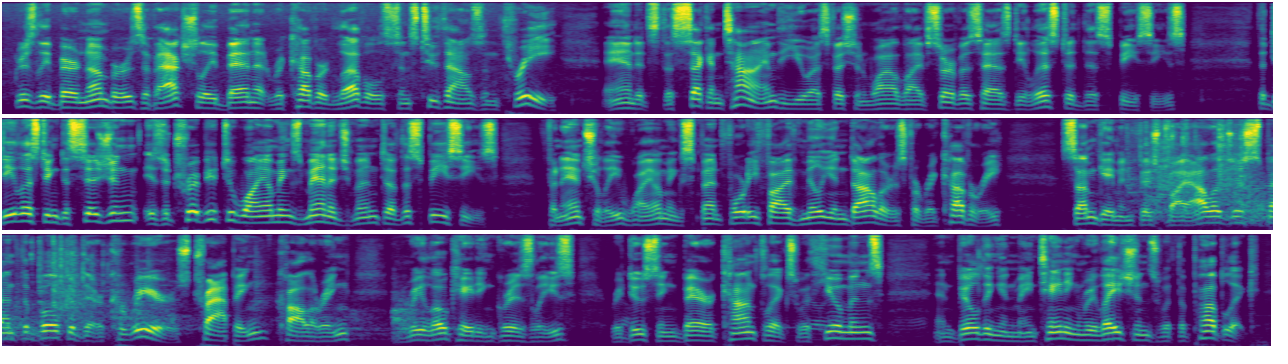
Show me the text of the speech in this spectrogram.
Grizzly bear numbers have actually been at recovered levels since 2003, and it's the second time the U.S. Fish and Wildlife Service has delisted this species. The delisting decision is a tribute to Wyoming's management of the species. Financially, Wyoming spent $45 million for recovery, some game and fish biologists spent the bulk of their careers trapping, collaring, and relocating grizzlies, reducing bear conflicts with humans, and building and maintaining relations with the public.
